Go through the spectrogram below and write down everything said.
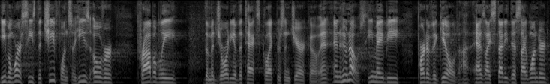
Even worse, he's the chief one, so he's over probably the majority of the tax collectors in Jericho. And, and who knows? He may be part of the guild. As I studied this, I wondered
